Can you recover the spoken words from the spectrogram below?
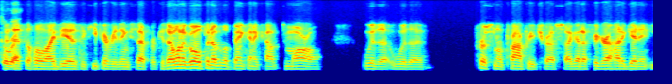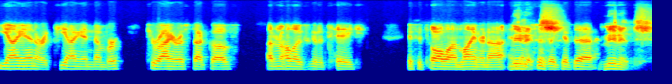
Correct. That's the whole idea is to keep everything separate. Because I want to go open up a banking account tomorrow with a with a personal property trust. So I got to figure out how to get an EIN or a TIN number through IRS.gov. I don't know how long it's going to take, if it's all online or not. And then as soon as I Minutes. get that, Minutes.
